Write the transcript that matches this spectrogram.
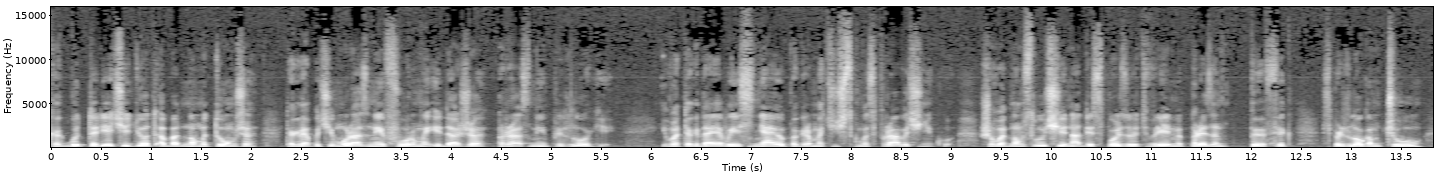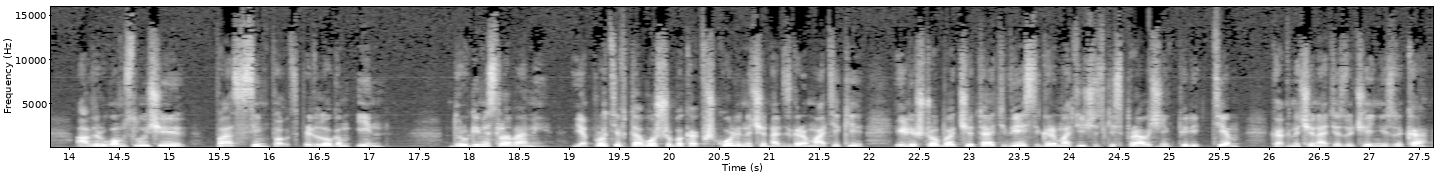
Как будто речь идет об одном и том же, тогда почему разные формы и даже разные предлоги? И вот тогда я выясняю по грамматическому справочнику, что в одном случае надо использовать время present perfect с предлогом to, а в другом случае past simple с предлогом in. Другими словами – я против того, чтобы как в школе начинать с грамматики или чтобы читать весь грамматический справочник перед тем, как начинать изучение языка.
